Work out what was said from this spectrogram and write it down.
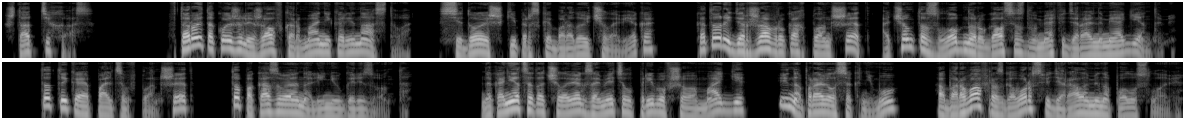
штат Техас. Второй такой же лежал в кармане коренастого, с седой шкиперской бородой человека, который, держа в руках планшет, о чем-то злобно ругался с двумя федеральными агентами, то тыкая пальцем в планшет, то показывая на линию горизонта. Наконец этот человек заметил прибывшего Магги и направился к нему, оборвав разговор с федералами на полуслове.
